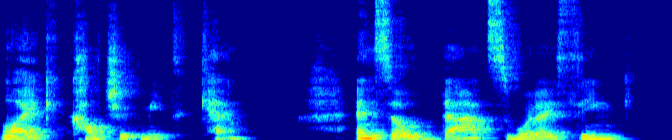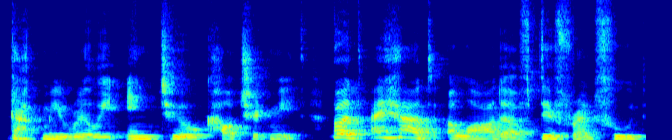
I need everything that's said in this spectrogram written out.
like cultured meat can. And so that's what I think got me really into cultured meat. But I had a lot of different food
